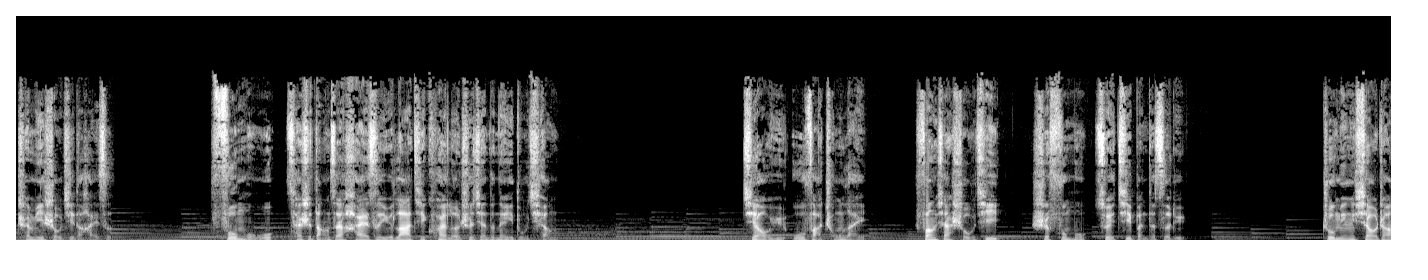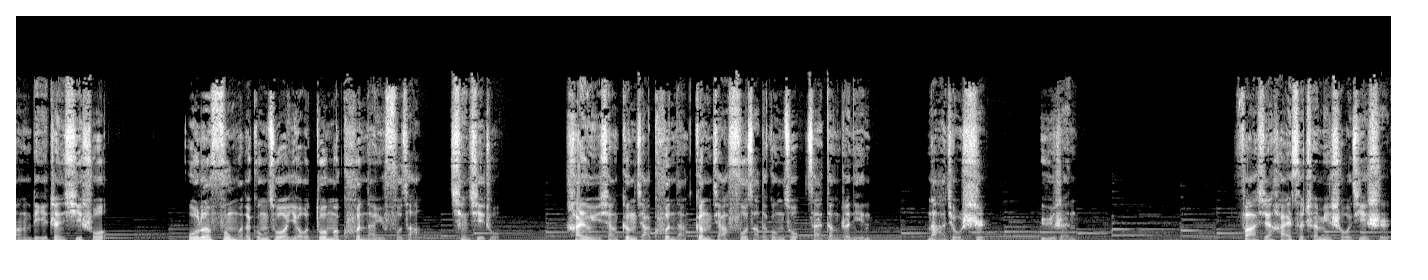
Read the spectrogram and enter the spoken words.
沉迷手机的孩子。父母才是挡在孩子与垃圾快乐之间的那一堵墙。教育无法重来，放下手机是父母最基本的自律。著名校长李振西说：“无论父母的工作有多么困难与复杂，请记住，还有一项更加困难、更加复杂的工作在等着您，那就是育人。发现孩子沉迷手机时，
